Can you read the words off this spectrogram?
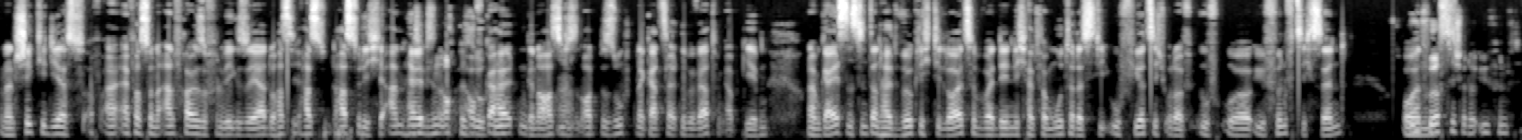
Und dann schickt die dir einfach so eine Anfrage so von wegen so, ja, du hast, hast, hast du dich hier anhält, diesen Ort besucht, aufgehalten, genau, hast du Ja. diesen Ort besucht und dann kannst du halt eine Bewertung abgeben. Und am geilsten sind dann halt wirklich die Leute, bei denen ich halt vermute, dass die U40 oder U, oder Ü50 sind. Und U40 oder Ü50?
